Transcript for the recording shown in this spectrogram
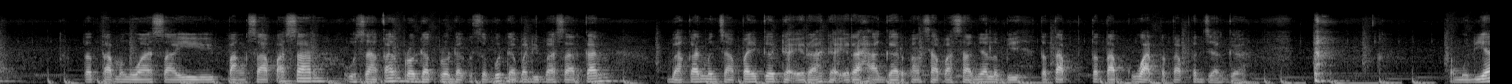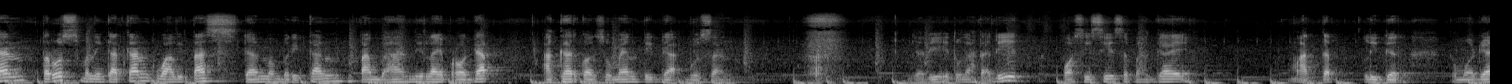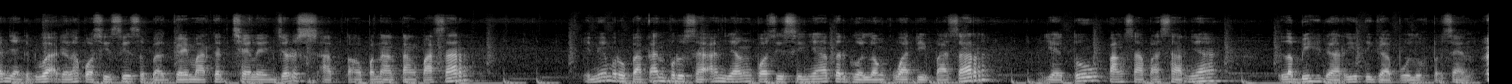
tetap menguasai pangsa pasar, usahakan produk-produk tersebut dapat dipasarkan bahkan mencapai ke daerah-daerah agar pangsa pasarnya lebih tetap tetap kuat, tetap terjaga. Kemudian terus meningkatkan kualitas dan memberikan tambahan nilai produk agar konsumen tidak bosan. Jadi itulah tadi posisi sebagai market leader. Kemudian yang kedua adalah posisi sebagai market challengers atau penantang pasar. Ini merupakan perusahaan yang posisinya tergolong kuat di pasar yaitu pangsa pasarnya lebih dari 30%,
